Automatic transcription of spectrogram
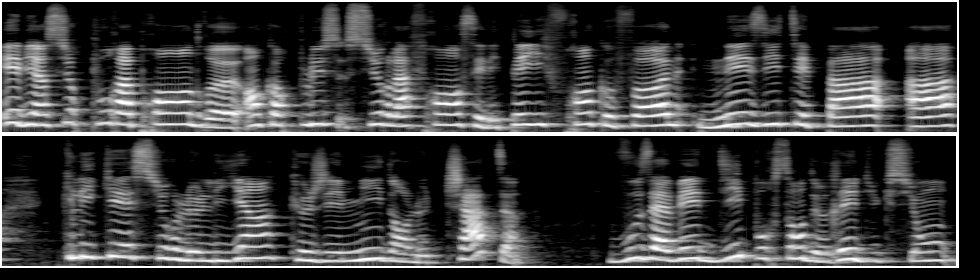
Et bien sûr, pour apprendre encore plus sur la France et les pays francophones, n'hésitez pas à cliquer sur le lien que j'ai mis dans le chat vous avez 10% de réduction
